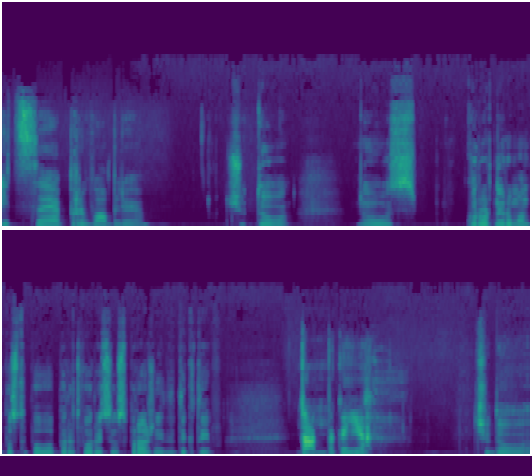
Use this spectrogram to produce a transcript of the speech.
і це приваблює. Чудово. Ну, ось курортний роман поступово перетворюється у справжній детектив. Так, і... так і є. Чудово.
